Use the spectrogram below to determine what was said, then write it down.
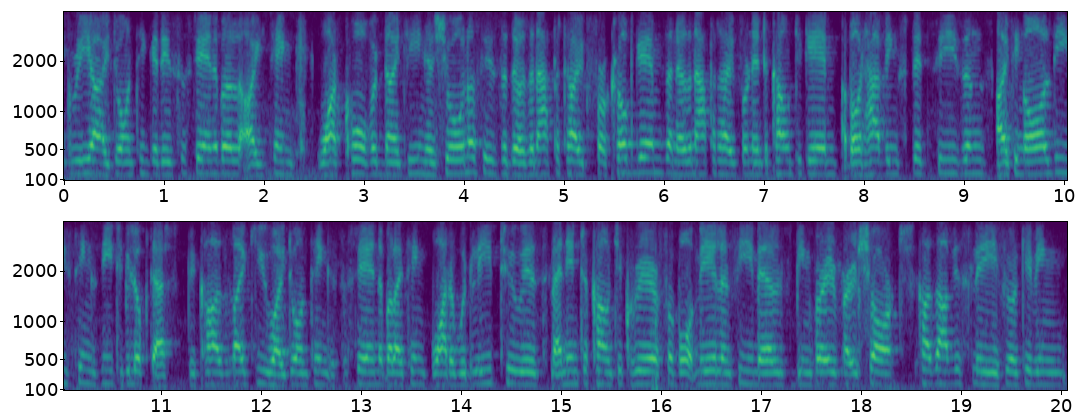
agree. I don't think it is sustainable. I think what COVID-19 has shown us is that there's an appetite for club games and there's an appetite for an inter-county game, about having split seasons. I think all these things need to be looked at because, like you, I don't think it's sustainable. I think what it would lead to is an inter-county career for both male and females being very, very short. Because obviously, if you're giving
